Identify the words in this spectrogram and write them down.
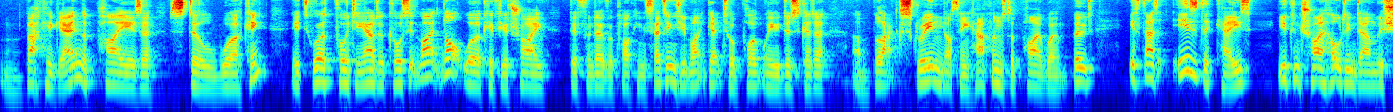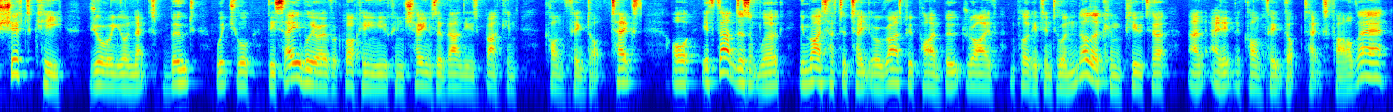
back again. The Pi is uh, still working. It's worth pointing out, of course, it might not work if you're trying different overclocking settings. You might get to a point where you just get a, a black screen, nothing happens, the Pi won't boot. If that is the case, you can try holding down the shift key during your next boot, which will disable your overclocking and you can change the values back in config.txt. Or if that doesn't work, you might have to take your Raspberry Pi boot drive and plug it into another computer and edit the config.txt file there.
